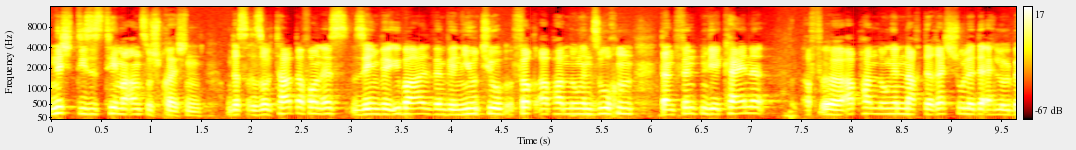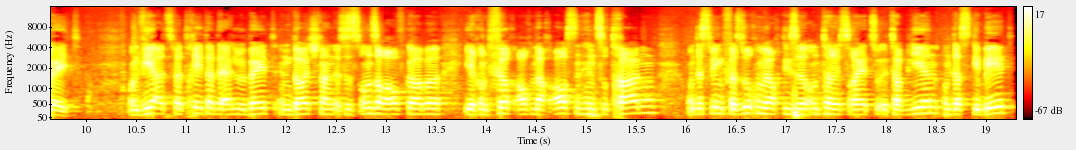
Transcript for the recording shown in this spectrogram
nicht dieses Thema anzusprechen. Und das Resultat davon ist, sehen wir überall, wenn wir in YouTube Fiqh-Abhandlungen suchen, dann finden wir keine äh, Abhandlungen nach der Rechtsschule der Ahlul Bayt. Und wir als Vertreter der Ahlul Bayt in Deutschland, ist es unsere Aufgabe, ihren Fiqh auch nach außen hin zu tragen. Und deswegen versuchen wir auch diese Unterrichtsreihe zu etablieren und das Gebet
